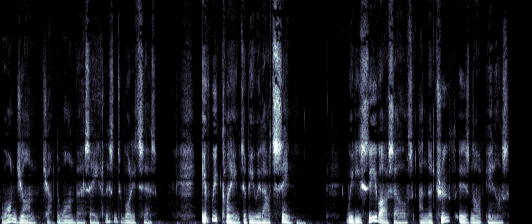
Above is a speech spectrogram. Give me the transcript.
1 John chapter 1 verse 8 listen to what it says if we claim to be without sin we deceive ourselves and the truth is not in us.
